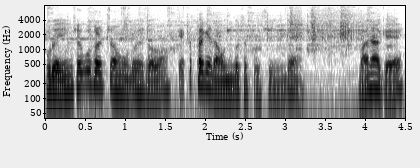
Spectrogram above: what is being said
프레임 최고 설정으로 해서 깨끗하게 나오는 것을 볼 수 있는데 만약에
